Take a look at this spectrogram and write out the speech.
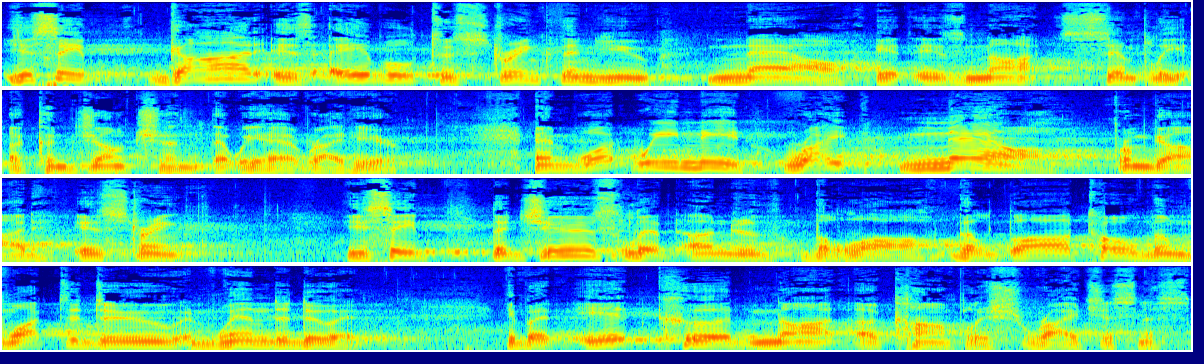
You see, God is able to strengthen you now. It is not simply a conjunction that we have right here. And what we need right now from God is strength. You see, the Jews lived under the law. The law told them what to do and when to do it, but it could not accomplish righteousness.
